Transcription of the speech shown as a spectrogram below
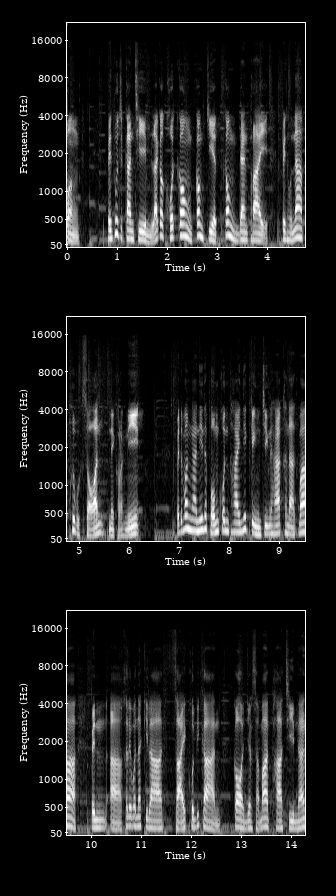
วง เป็นผู้จัดการทีมและก็โค้ชก้องก้องเกียรติก้องแดนไพร เป็นหัวหน้าผู้ฝึกสอนในครั้งนี้ เป็นว่างานนี้นะผมคนไทยนี่เก่งจริงๆนะฮะขนาดว่าเป็นอ่าเขาเรียกว่านักกีฬาสายคนพิการ ก็ยังสามารถพาทีมนั้น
